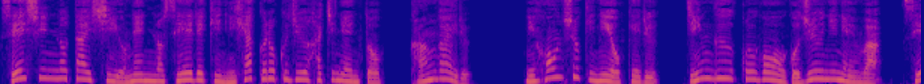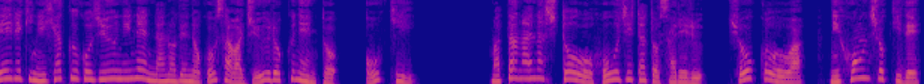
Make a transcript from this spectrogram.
精神の大使4年の西暦268年と考える。日本書紀における神宮皇后52年は西暦252年なのでの誤差は16年と大きい。また七種等を報じたとされる将校は日本書紀で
